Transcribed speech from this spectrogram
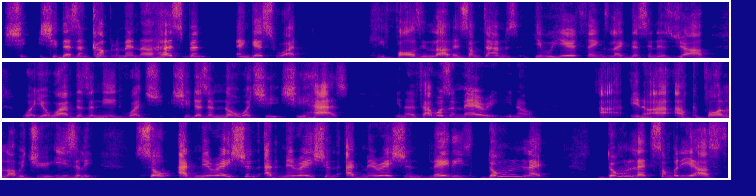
she, she doesn't compliment her husband. And guess what? He falls in love. And sometimes he will hear things like this in his job. What your wife doesn't need, what she, she doesn't know what she she has. You know, if I wasn't married, you know, I, you know, I, I could fall in love with you easily. So admiration, admiration, admiration. Ladies, don't let don't let somebody else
